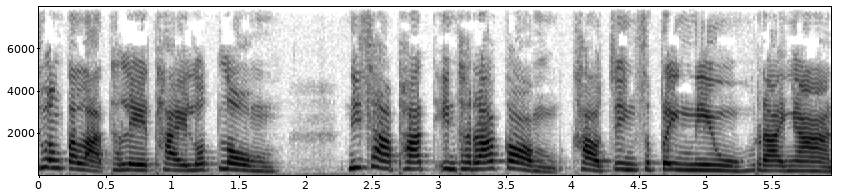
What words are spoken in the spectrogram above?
ช่วงตลาดทะเลไทยลดลง นิชาพัฒน์อินทรากล่อมข่าวจริงสปริงนิวรายงาน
